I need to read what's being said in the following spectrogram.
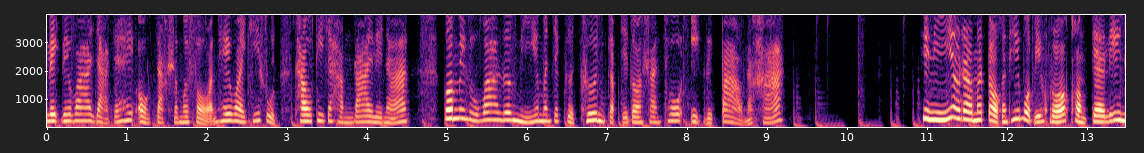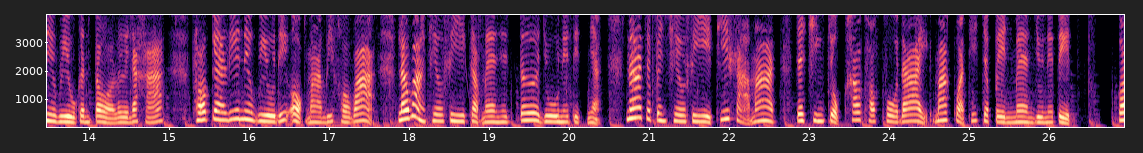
เรียกได้ว่าอยากจะให้ออกจากสโมสรให้ไวที่สุดเท่าที่จะทำได้เลยนะ ก็ไม่รู้ว่าเรื่องนี้มันจะเกิดขึ้นกับเจดอนซานโชอีกหรือเปล่านะคะ ทีนี้เรามาต่อกันที่บทวิเคราะห์ของแกลลี่เนวิลกันต่อเลยนะคะ เพราะแกลลี่เนวิลได้ออกมาวิเคราะห์ว่า ระหว่างเชลซีกับแมนเชสเตอร์ยูไนเต็ดเนี่ย น่าจะเป็นเชลซีที่สามารถจะชิงจบเข้าท็อปโฟได้มากกว่าที่จะเป็นแมนยูไนเต็ดก็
